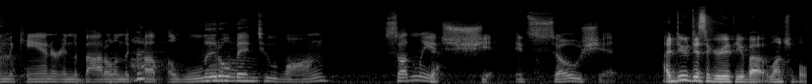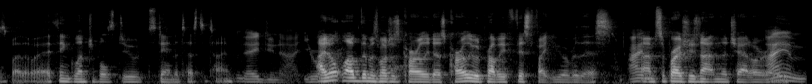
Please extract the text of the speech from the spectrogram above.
in the can or in the bottle in the cup a little bit too long, suddenly Yeah. it's shit. It's so shit. I do disagree with you about Lunchables, by the way. I think Lunchables do stand the test of time. They do not. You're I don't love them as much as Carly does. Carly would probably fist fight you over this. I'm, I'm- surprised she's not in the chat already. I am,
